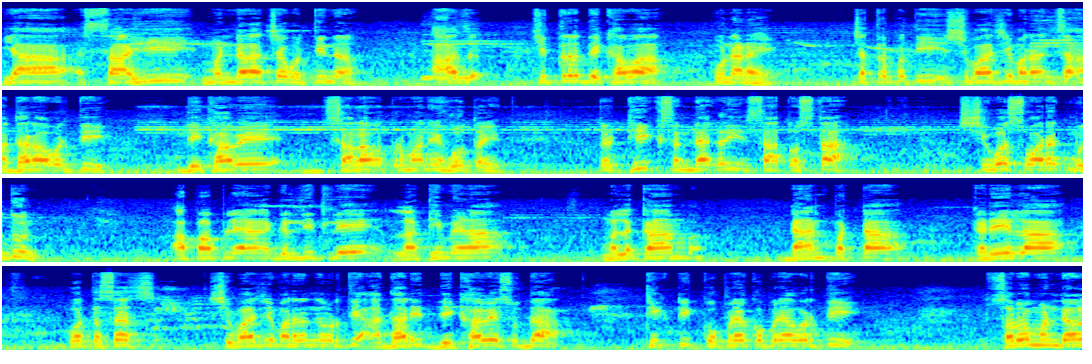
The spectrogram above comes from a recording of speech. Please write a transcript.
या साही मंडळाच्या वतीनं आज चित्र देखावा होणार आहे. छत्रपती शिवाजी महाराजांच्या आधारावरती देखावे सालावाप्रमाणे होत आहेत. तर ठीक संध्याकाळी सात वाजता शिवस्मारकमधून आपापल्या गल्लीतले लाठीमेळा मलकांब डानपट्टा करेला व तसंच शिवाजी महाराजांवरती आधारित देखावेसुद्धा ठिकठिक कोपऱ्या कोपऱ्यावरती सर्व मंडळ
